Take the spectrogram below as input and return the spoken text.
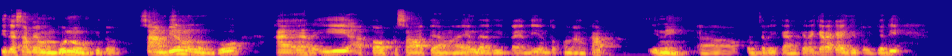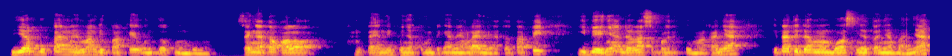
Tidak sampai membunuh gitu. Sambil menunggu KRI atau pesawat yang lain dari TNI untuk menangkap ini uh, pencuri ikan. Kira-kira kayak gitu. Jadi dia bukan memang dipakai untuk membunuh saya nggak tahu kalau TNI punya kepentingan yang lain ya tetapi idenya adalah seperti itu makanya kita tidak membawa senjatanya banyak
